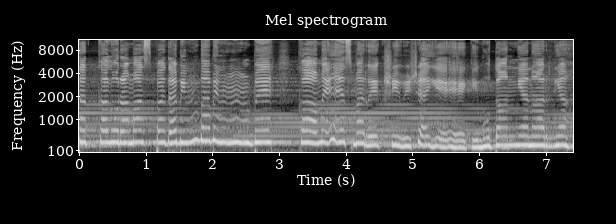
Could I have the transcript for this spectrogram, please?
तत्खलु रमास्पदबिम्बबिम्बे कामे स्मरेक्षिविषये किमुतान्यनार्यः।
